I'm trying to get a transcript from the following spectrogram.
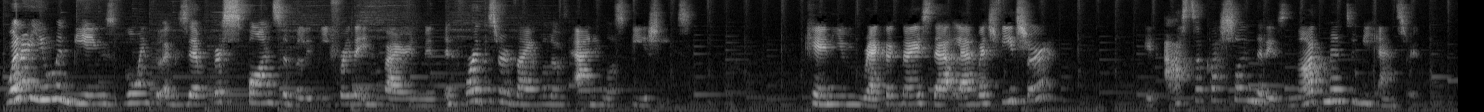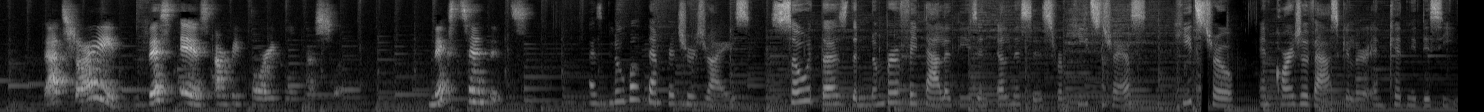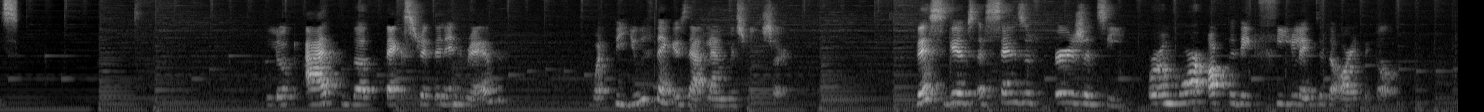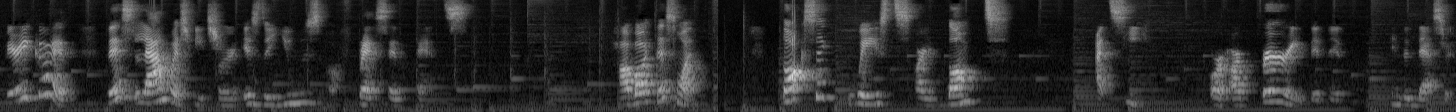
When are human beings going to accept responsibility for the environment and for the survival of animal species? Can you recognize that language feature? It asks a question that is not meant to be answered. That's right. This is a rhetorical question. Next sentence. As global temperatures rise, so does the number of fatalities and illnesses from heat stress, heat stroke, and cardiovascular and kidney disease. Look at the text written in red. What do you think is that language feature? This gives a sense of urgency or a more up-to-date feeling to the article. Very good. This language feature is the use of present tense. How about this one? Toxic wastes are dumped at sea or are buried in it in the desert.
